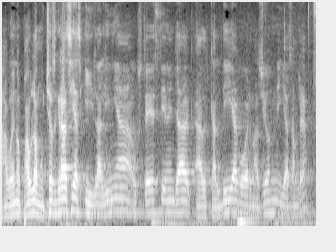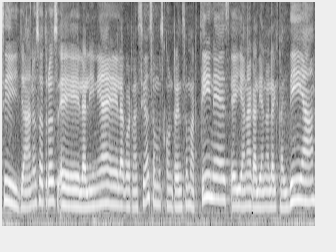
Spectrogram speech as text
Ah, bueno, Paula, muchas gracias. ¿Y la línea, ustedes tienen ya alcaldía, gobernación y asamblea? Sí, ya nosotros, eh, la línea de la gobernación, somos con Renzo Martínez eh, y Ana Galeano la alcaldía,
